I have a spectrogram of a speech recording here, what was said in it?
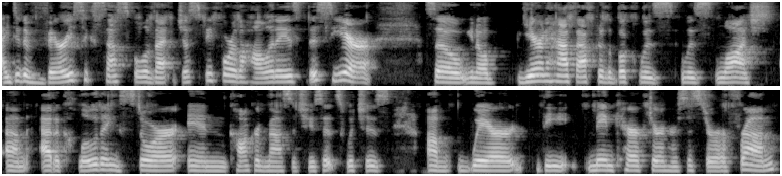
I did a very successful event just before the holidays this year. So, you know, year and a half after the book was was launched um, at a clothing store in Concord, Massachusetts, which is um, where the main character and her sister are from.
